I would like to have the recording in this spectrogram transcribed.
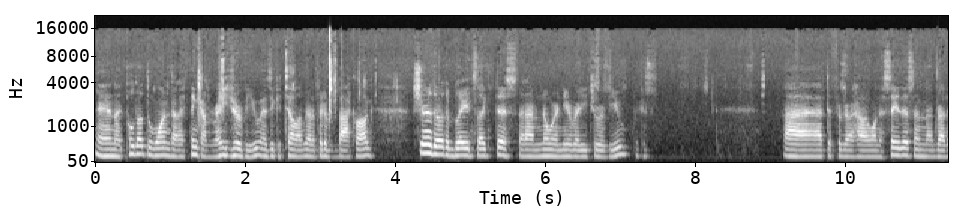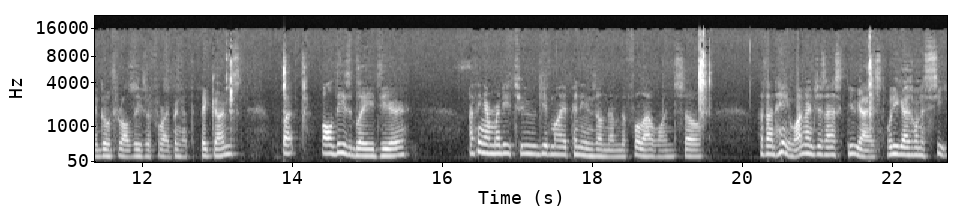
And I pulled out the one that I think I'm ready to review. As you can tell, I've got a bit of a backlog. Sure, there are other blades like this that I'm nowhere near ready to review because I have to figure out how I want to say this and I'd rather go through all these before I bring out the big guns. But all these blades here, I think I'm ready to give my opinions on them, the full out ones. So I thought, hey, why don't I just ask you guys, what do you guys want to see?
